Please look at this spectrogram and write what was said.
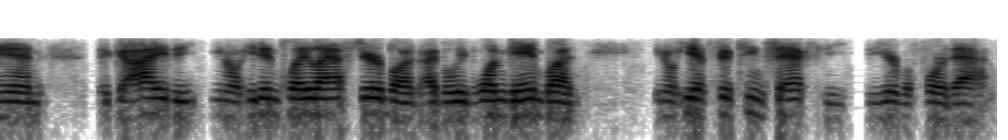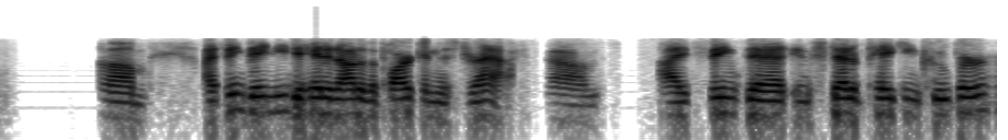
and the guy, the you know, he didn't play last year, but I believe one game, but you know, he had 15 sacks the, the year before that. Um, I think they need to hit it out of the park in this draft. Um, I think that instead of taking Cooper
